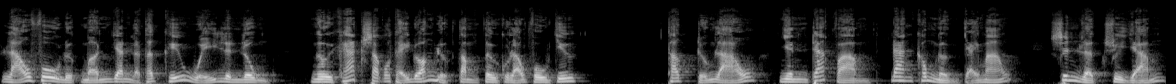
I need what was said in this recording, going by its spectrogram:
lão phu được mệnh danh là thất khiếu quỷ linh lung, người khác sao có thể đoán được tâm tư của lão phu chứ? Thất trưởng lão nhìn Trác Phàm đang không ngừng chảy máu, sinh lực suy giảm,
